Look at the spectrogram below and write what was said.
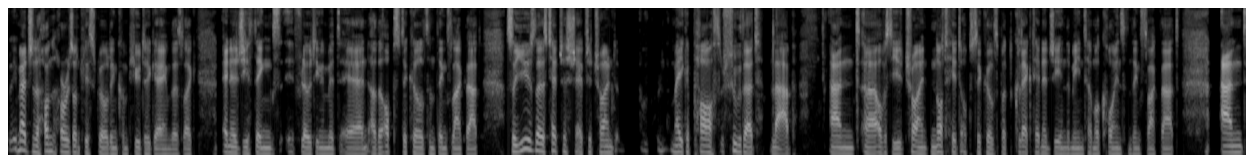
imagine a horizontally scrolling computer game. There's like energy things eh, floating in midair and other obstacles and things like that. So use those Tetris shapes to try and make a path through that lab and uh, obviously you try and not hit obstacles but collect energy in the meantime or coins and things like that and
